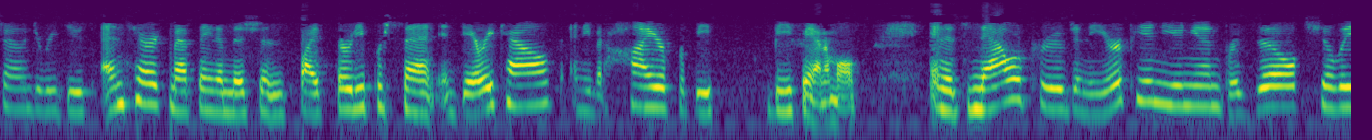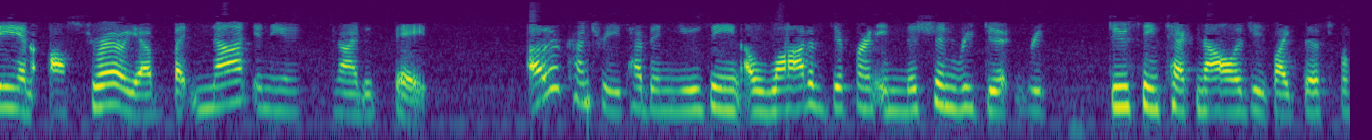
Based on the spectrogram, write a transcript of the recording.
shown to reduce enteric methane emissions by 30% in dairy cows and even higher for beef beef animals. And it's now approved in the European Union, Brazil, Chile, and Australia, but not in the United States. Other countries have been using a lot of different emission redu- re- Producing technologies like this for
